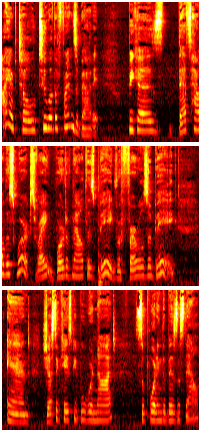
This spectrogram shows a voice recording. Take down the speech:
I have told two other friends about it because that's how this works, right? Word of mouth is big, referrals are big. And just in case people were not supporting the business now,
